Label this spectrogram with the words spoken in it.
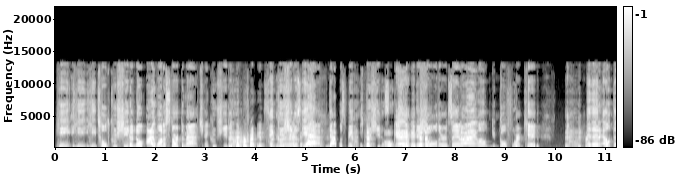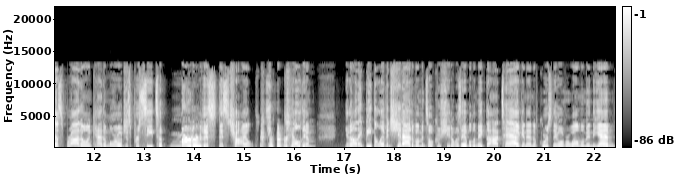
he he he told Kushida, "No, I want to start the match." And Kushida right. It's and like, Kushida's yeah, that was Kushida's Okay, his shoulder and saying, "All right, well, you go for it, kid." And then El Desperado and Kanemaru just proceed to murder this this child. They Right. killed him. You know, they beat the living shit out of him until Kushida was able to make the hot tag, and then of course they overwhelm him in the end.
